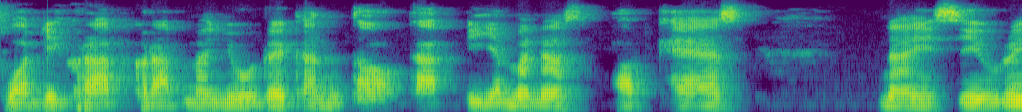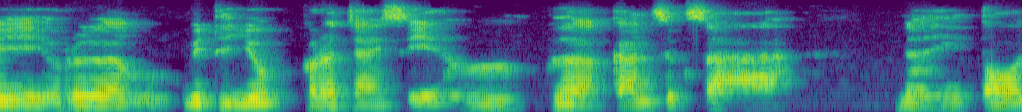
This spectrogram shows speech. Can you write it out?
สวัสดีครับ กลับมาอยู่ด้วยกันต่อกับปิยมนัสพอดแคสต์ในซีรีส์เรื่องวิทยุกระจายเสียงเพื่อการศึกษาในตอน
